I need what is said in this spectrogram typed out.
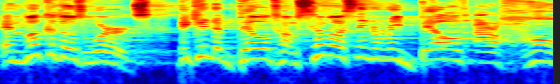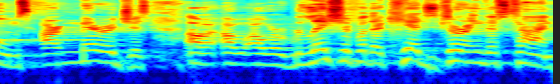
and look at those words. Begin to build homes. Some of us need to rebuild our homes, our marriages, our, our, our relationship with our kids during this time.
